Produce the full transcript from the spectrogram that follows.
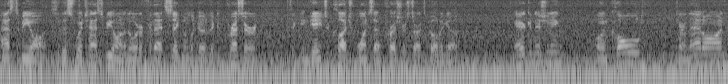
has to be on. So this switch has to be on in order for that signal to go to the compressor to engage the clutch once that pressure starts building up. Air conditioning on cold, turn that on,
